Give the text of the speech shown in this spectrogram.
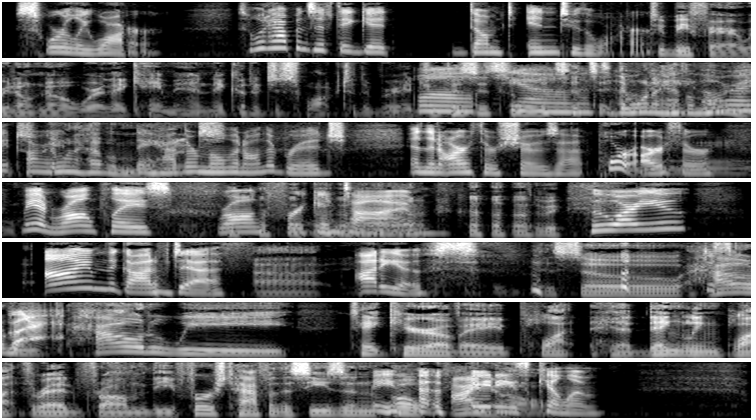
swirly water. So what happens if they get dumped into the water? To be fair, we don't know where they came in. They could have just walked to the bridge Well, because it's, yeah, it's, it's they want to have a moment. right, all They want to have a moment. They had their moment on the bridge, and then Arthur shows up. Poor Arthur. Man, wrong place, wrong freaking time. Who are you? I'm the god of death. uh, Adios. so how do blah. how do we take care of a plot a dangling plot thread from the first half of the season? Oh, I Hades know. kill him.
